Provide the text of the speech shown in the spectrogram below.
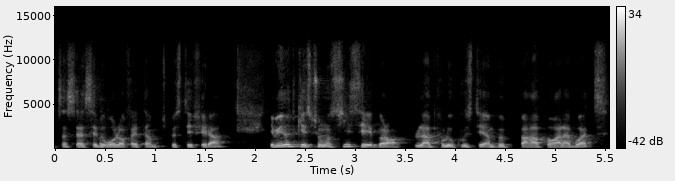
Ça, c'est assez drôle en fait, un petit peu cet effet-là. Il y avait une autre question aussi, c'est, bon, alors, là pour le coup, c'était un peu par rapport à la boîte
